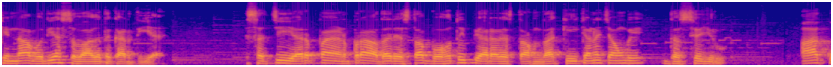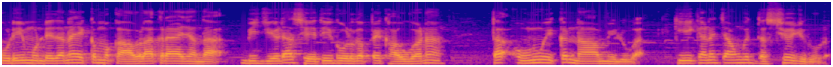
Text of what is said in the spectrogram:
ਕਿੰਨਾ ਵਧੀਆ ਸਵਾਗਤ ਕਰਦੀ ਹੈ। ਸੱਚੀ ਯਾਰ, ਭੈਣ ਭਰਾ ਦਾ ਰਿਸ਼ਤਾ ਬਹੁਤ ਹੀ ਪਿਆਰਾ ਰਿਸ਼ਤਾ ਹੁੰਦਾ, ਕੀ ਕਹਿਣਾ ਚਾਹੋਗੇ? ਦੱਸਿਓ ਜਰੂਰ। ਆਹ ਕੁੜੀ ਮੁੰਡੇ ਦਾ ਨਾ ਇੱਕ ਮੁਕਾਬਲਾ ਕਰਾਇਆ ਜਾਂਦਾ ਵੀ ਜਿਹੜਾ ਛੇਤੀ ਗੋਲ ਗੱਪੇ ਖਾਊਗਾ ਨਾ ਤਾਂ ਉਹਨੂੰ ਇੱਕ ਨਾਮ ਮਿਲੂਗਾ। ਕੀ ਕਹਿਣਾ ਚਾਹੋਗੇ? ਦੱਸਿਓ ਜਰੂਰ।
